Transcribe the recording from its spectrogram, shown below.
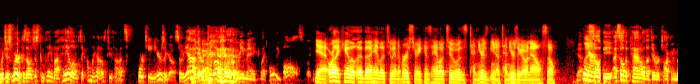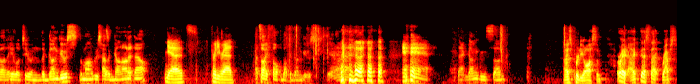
which is weird because I was just complaining about Halo. I was like, oh my god, that was 2000. That's 14 years ago. So yeah, they're Yeah. due out for a remake. Like holy balls. Like, Yeah, or like Halo, uh, the Halo 2 anniversary, because Halo 2 was 10 years, you know, 10 years ago now. So yeah, I saw the I saw the panel that they were talking about the Halo 2 and the gun goose. The mongoose has a gun on it now. yeah, it's pretty rad. That's how I felt about the gun goose. Yeah, that gun goose, son. That's pretty awesome. All right, I guess that wraps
